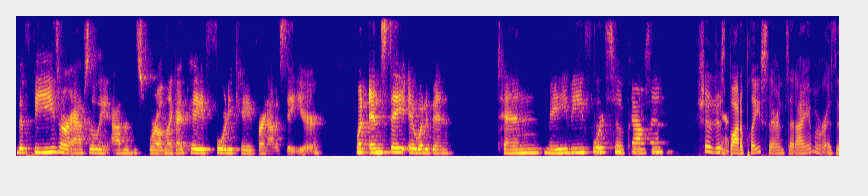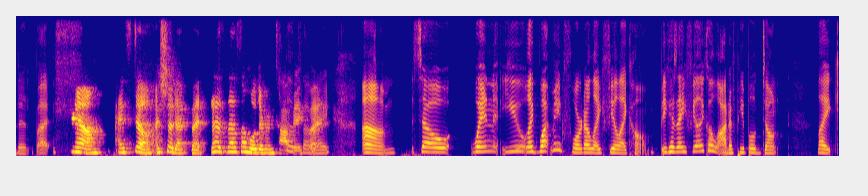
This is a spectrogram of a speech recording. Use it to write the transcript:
the fees are absolutely out of this world. Like I paid 40K for an out of state year. When in state, it would have been 10, maybe 14,000. So should have just yeah. bought a place there and said I am a resident, but no, I still I should have, but that's that's a whole different topic. but right. um, so when you like, what made Florida like feel like home? Because I feel like a lot of people don't like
